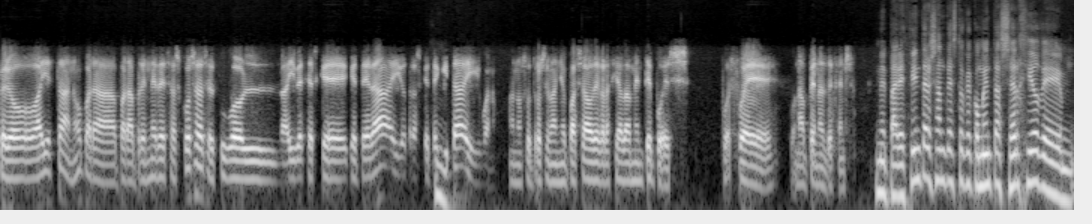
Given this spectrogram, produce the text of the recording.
pero ahí está, ¿no? Para, para aprender esas cosas, el fútbol hay veces que, que te da y otras que te mm. quita y bueno, a nosotros el año pasado desgraciadamente pues pues fue una pena el descenso. Me pareció interesante esto que comentas, Sergio, de,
